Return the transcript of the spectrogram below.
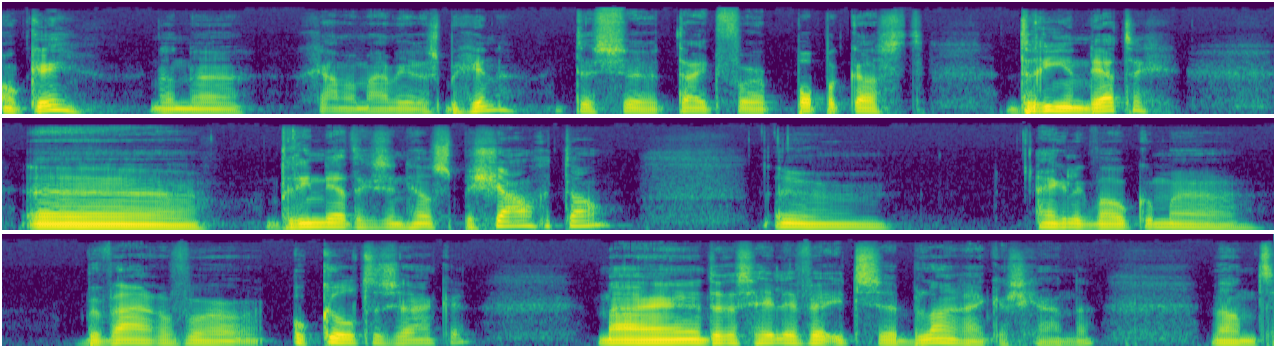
Oké, dan uh, gaan we maar weer eens beginnen. Het is uh, tijd voor Poppenkast 33. Uh, 33 is een heel speciaal getal. eigenlijk wou ik hem bewaren voor occulte zaken. Maar er is heel even iets belangrijkers gaande. Want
